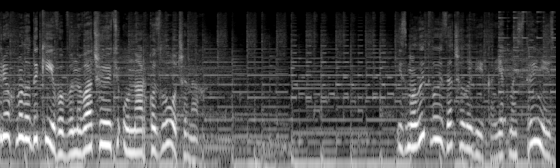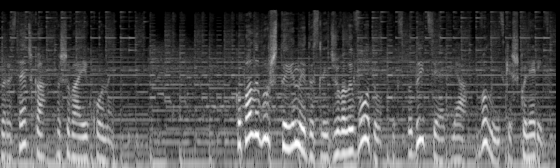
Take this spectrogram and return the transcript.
Трьох молодиків обвинувачують у наркозлочинах. Із молитвою за чоловіка, як майстриня із Берестечка вишиває ікони. Копали бурштини, досліджували воду. Експедиція для волинських школярів.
